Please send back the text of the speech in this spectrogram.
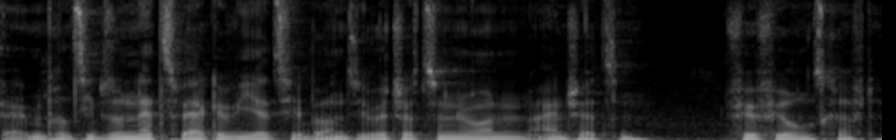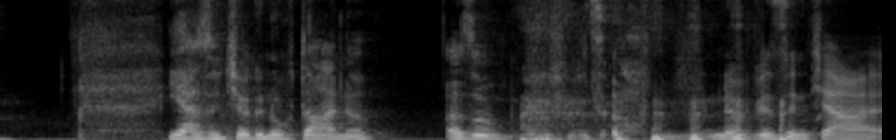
im Prinzip so Netzwerke wie jetzt hier bei uns die Wirtschaftssenioren einschätzen für Führungskräfte? Ja, sind ja genug da, ne? Also ne, wir, sind ja,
